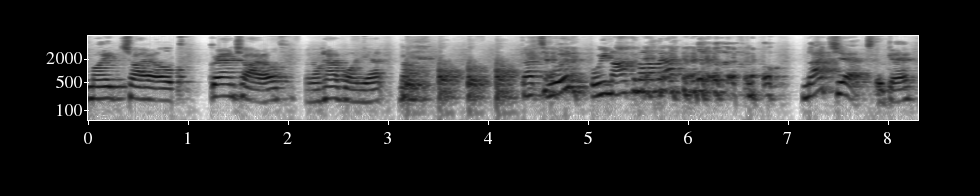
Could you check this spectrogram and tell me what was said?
my child, grandchild, I don't have one yet. No. That's wood. Are we knocking on that? No, not yet. Okay.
